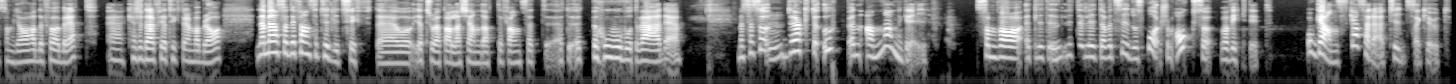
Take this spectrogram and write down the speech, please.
som jag hade förberett, eh, kanske därför jag tyckte den var bra. Nej men alltså det fanns ett tydligt syfte och jag tror att alla kände att det fanns ett, ett, ett behov och ett värde. Men sen så mm. dök det upp en annan grej som var ett lite, mm. lite, lite av ett sidospår som också var viktigt och ganska sådär tidsakut.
